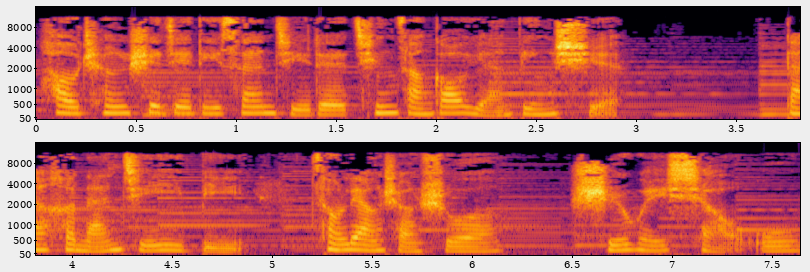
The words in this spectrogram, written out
号称世界第三级的青藏高原冰雪。但和南极一比，从量上说，实为小巫。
